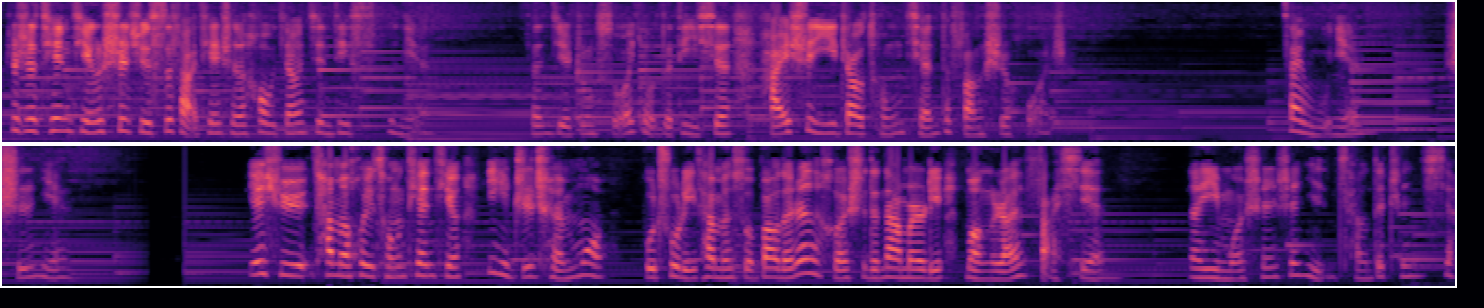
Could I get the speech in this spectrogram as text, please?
这是天庭失去司法天神后将近第四年，三界中所有的地仙还是依照从前的方式活着。再五年、十年，也许他们会从天庭一直沉默不处理他们所报的任何事的纳闷里猛然发现。那一抹深深隐藏的真相，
